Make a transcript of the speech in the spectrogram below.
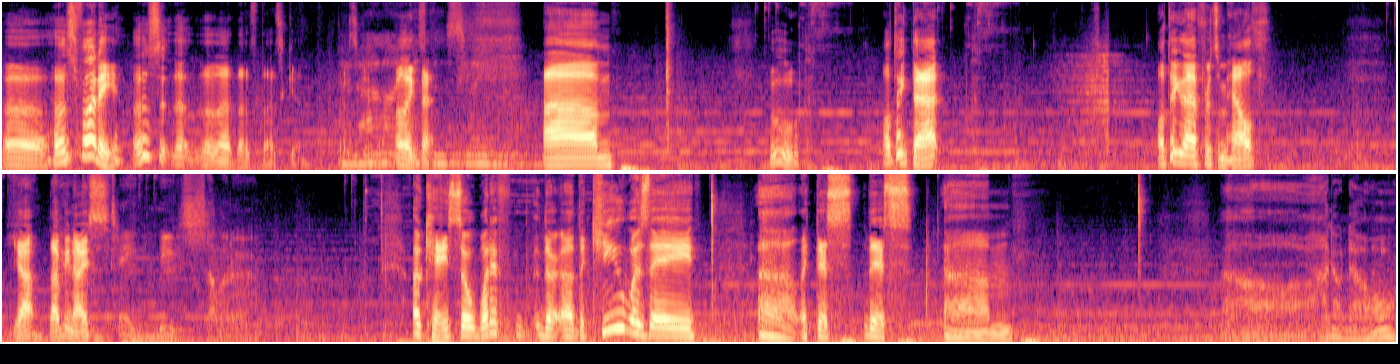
Uh, that was funny. That was, that, that, that's that's good. That's good. I like that. Um. Ooh, I'll take that. I'll take that for some health. Yeah, that'd be nice. Okay, so what if the uh, the Q was a uh, like this this um oh, I don't know.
